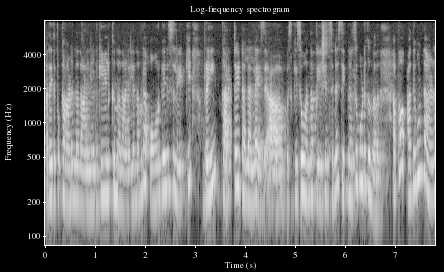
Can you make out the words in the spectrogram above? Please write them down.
അതായത് ഇപ്പോൾ കാണുന്നതാണെങ്കിലും കേൾക്കുന്നതാണെങ്കിലും നമ്മുടെ ഓർഗൻസിലേക്ക് ബ്രെയിൻ കറക്റ്റായിട്ടല്ലല്ലേ സ്കീസോ വന്ന പേഷ്യൻസിന് സിഗ്നൽസ് കൊടുക്കുന്നത്. അപ്പോൾ അതുകൊണ്ടാണ്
